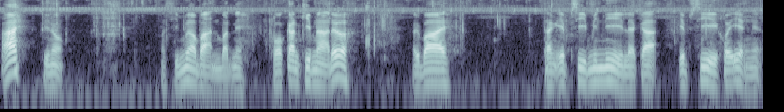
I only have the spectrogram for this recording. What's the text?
ไปพี่น้องมาสิเมื่อบานบัดนี่ยขอกันคลิปหน้าเด้อบายบายทาง FC มินนี่และก็ FC ค่อยเองเนี่ย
